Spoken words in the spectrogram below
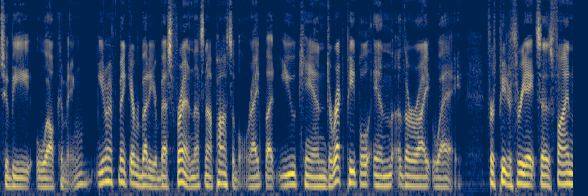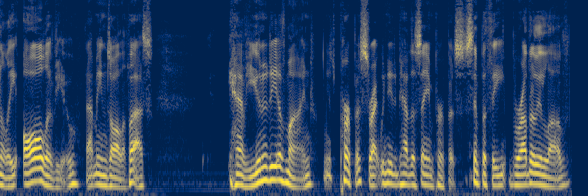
to be welcoming. You don't have to make everybody your best friend. That's not possible, right? But you can direct people in the right way. First Peter 3 8 says, Finally, all of you, that means all of us, have unity of mind. It's purpose, right? We need to have the same purpose sympathy, brotherly love,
